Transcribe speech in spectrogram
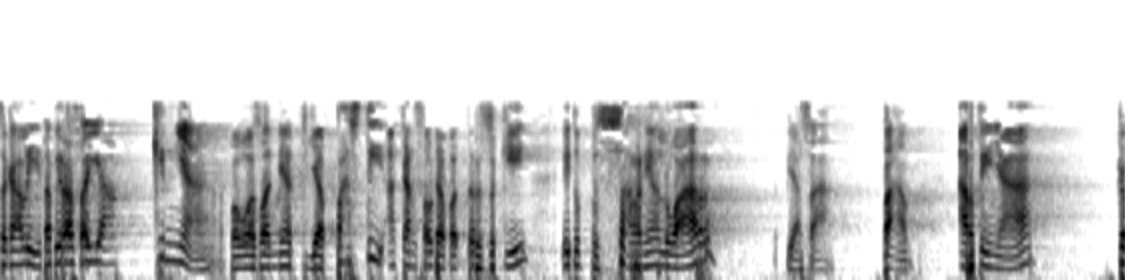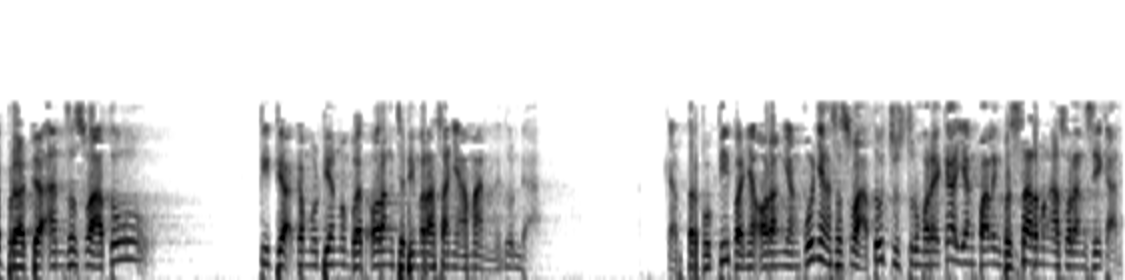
sekali, tapi rasa yakinnya bahwasannya dia pasti akan selalu dapat rezeki, itu besarnya luar biasa. Paham? Artinya keberadaan sesuatu tidak kemudian membuat orang jadi merasa nyaman, itu enggak. Terbukti banyak orang yang punya sesuatu justru mereka yang paling besar mengasuransikan.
